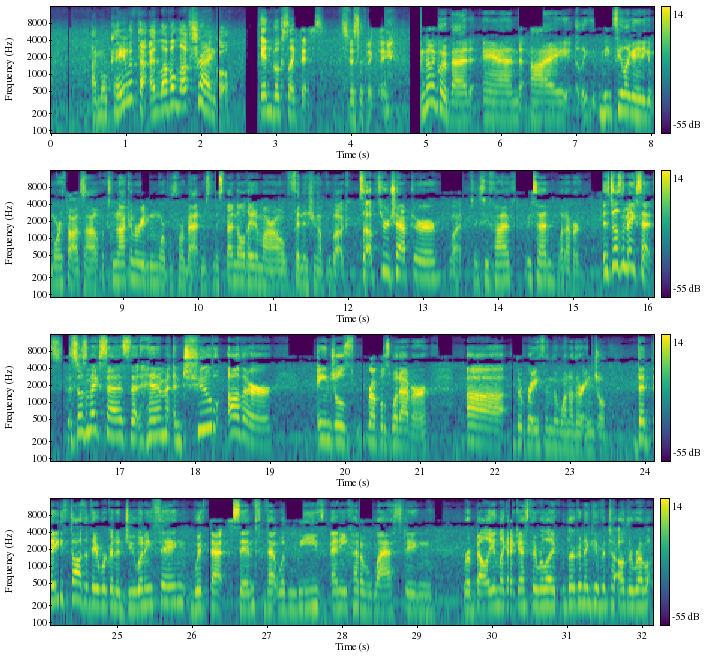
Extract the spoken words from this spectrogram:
I'm okay with that. I love a love triangle in books like this specifically. I'm gonna go to bed, and I like need, feel like I need to get more thoughts out because I'm not gonna read any more before bed. I'm just gonna spend all day tomorrow finishing up the book. So up through chapter what 65? We said whatever. This doesn't make sense. This doesn't make sense that him and two other angels, rebels, whatever, uh, the wraith and the one other angel, that they thought that they were gonna do anything with that synth that would leave any kind of lasting rebellion. Like I guess they were like they're gonna give it to other rebels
